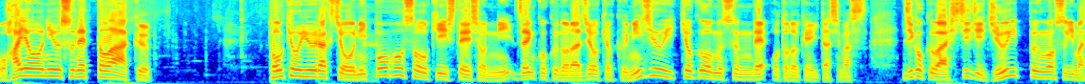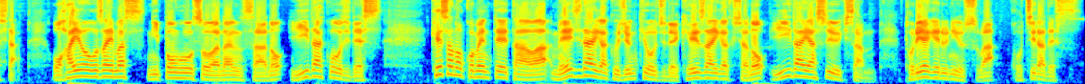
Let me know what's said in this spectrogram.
おはようニュースネットワーク。東京有楽町日本放送キーステーションに全国のラジオ局21局を結んでお届けいたします。時刻は7時11分を過ぎました。おはようございます。日本放送アナウンサーの飯田浩二です。今朝のコメンテーターは明治大学准教授で経済学者の飯田康之さん。取り上げるニュースはこちらです。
